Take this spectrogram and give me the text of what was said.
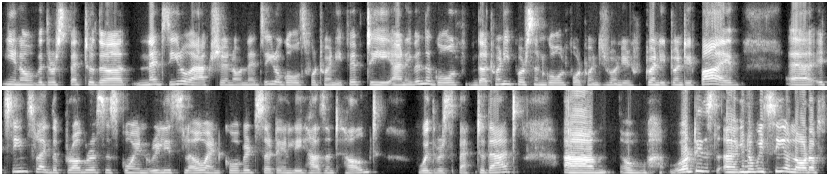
you know, with respect to the net zero action or net zero goals for 2050, and even the goal, the 20% goal for 2020 2025. Uh, it seems like the progress is going really slow, and COVID certainly hasn't helped with respect to that. Um, what is, uh, you know, we see a lot of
